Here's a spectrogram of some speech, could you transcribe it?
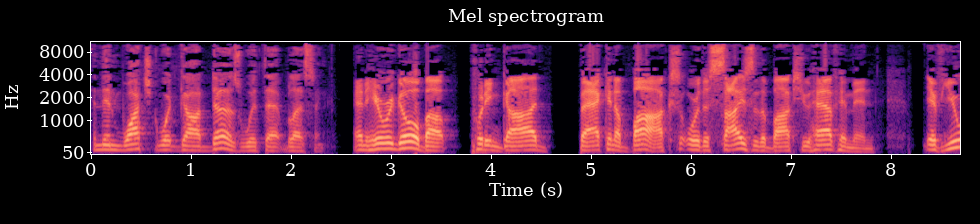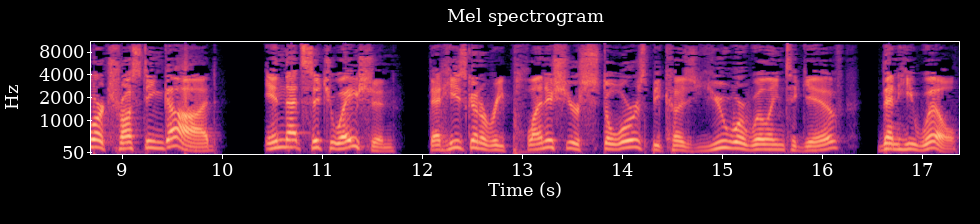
and then watch what God does with that blessing. And here we go about putting God back in a box or the size of the box you have him in. If you are trusting God in that situation that he's going to replenish your stores because you were willing to give, then he will.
